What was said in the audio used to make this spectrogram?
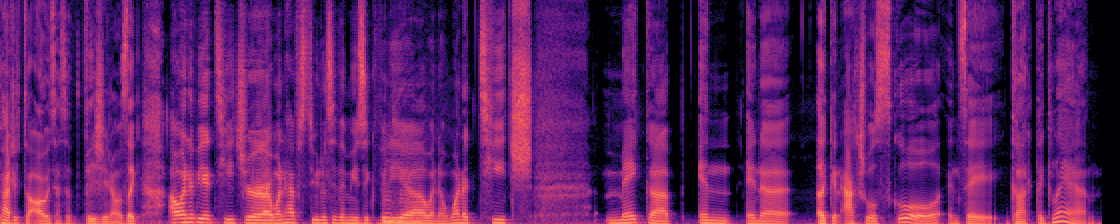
Patrick always has a vision. I was like, I want to be a teacher. I want to have students in the music mm-hmm. video, and I want to teach makeup in in a like an actual school and say, got the glam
